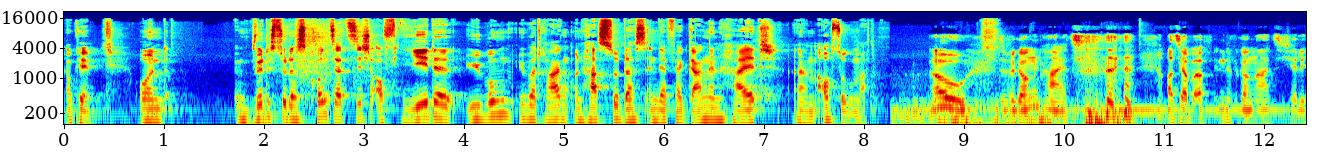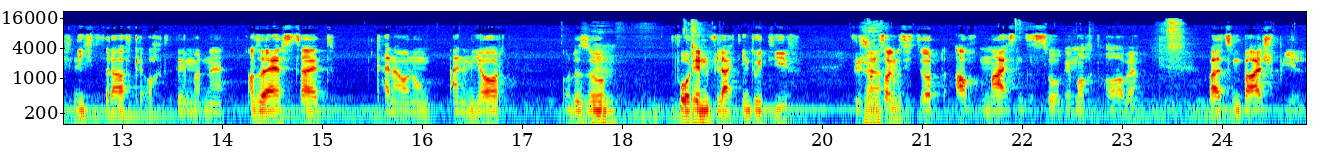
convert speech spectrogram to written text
Okay. Und Würdest du das grundsätzlich auf jede Übung übertragen und hast du das in der Vergangenheit ähm, auch so gemacht? Oh, in der Vergangenheit. also ich habe in der Vergangenheit sicherlich nicht darauf geachtet immer. Ne? Also erst seit, keine Ahnung, einem Jahr oder so. Mhm. Vorhin vielleicht intuitiv. Ich würde schon ja. sagen, dass ich dort auch meistens so gemacht habe. Weil zum Beispiel,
